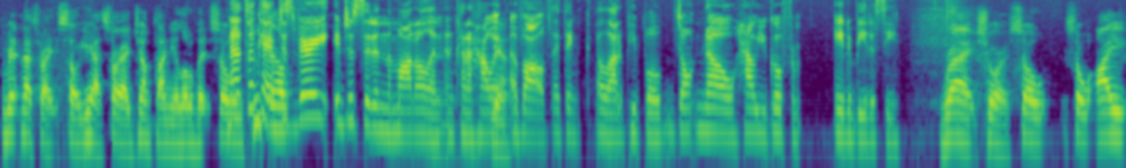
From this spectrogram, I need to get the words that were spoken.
That's right. So yeah, sorry, I jumped on you a little bit. So No, okay. I'm just very interested in the model and, and kind of how it Yeah. evolved. I think a lot of people don't know how you go from A to B to C. Right, sure. So so I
